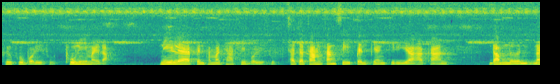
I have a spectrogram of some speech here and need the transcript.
คือผู้บริสุทธิ์ ผู้นี้ไม่ดับ นี่แหละเป็นธรรมชาติที่บริสุทธิ์สัจธรรมทั้งสี่เป็นเพียงกิริยาอาการดำเนินใน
